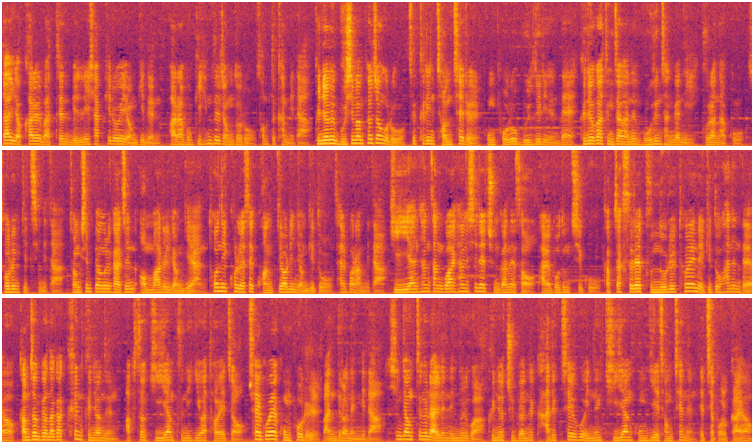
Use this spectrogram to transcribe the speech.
딸 역할을 맡은 밀리 샤피로의 연기는 바라보기 힘들 정도로 섬뜩합니다. 그녀는 무심한 표정으로 스크린 전체를 공포로 물들이는데 그녀가 등장하는 모든 장면이 불안하고 소름 끼칩니다. 정신병을 가진 엄마를 연기한 토니 콜렛의 광기 어린 연기도 살벌합니다. 기이한 현상과 현실의 중간에서 발버둥 치고 갑작스레 분노를 토해내기도 하는데요. 감정 변화가 큰 그녀는 앞서 기이한 분위기와 더해져 최고의 공포를 만들어냅니다. 신경증을 앓는 인물과 그녀 주변을 가득 채우고 있는 기이한 공기의 정체는 대체 뭘까요?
